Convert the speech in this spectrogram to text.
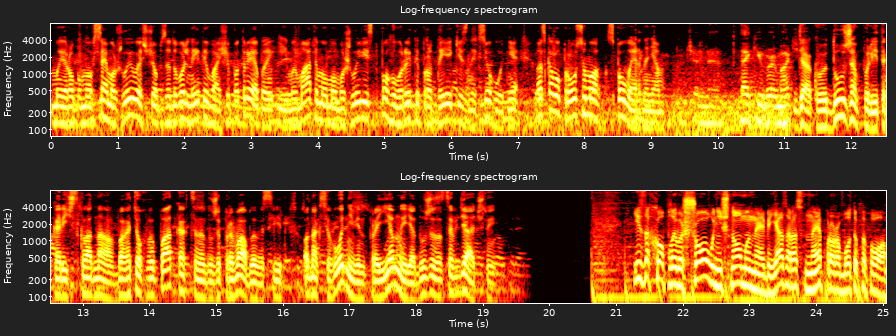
Ми робимо все можливе, щоб задовольнити ваші потреби, і ми матимемо можливість поговорити про деякі з них сьогодні. Ласкаво просимо з поверненням. Дякую дуже. Політика річ складна. В багатьох випадках це не дуже привабливий світ. Однак сьогодні він приємний. Я дуже за це вдячний. І захопливе шоу у нічному небі. Я зараз не про роботу ППО.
